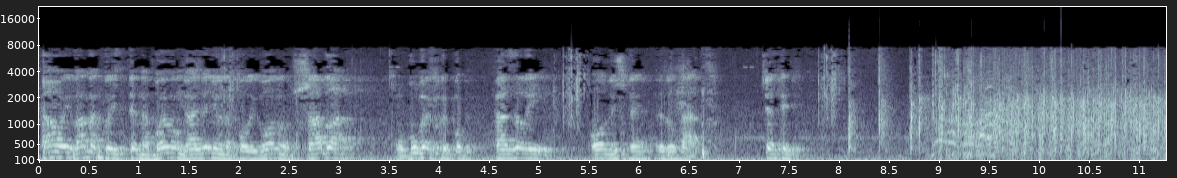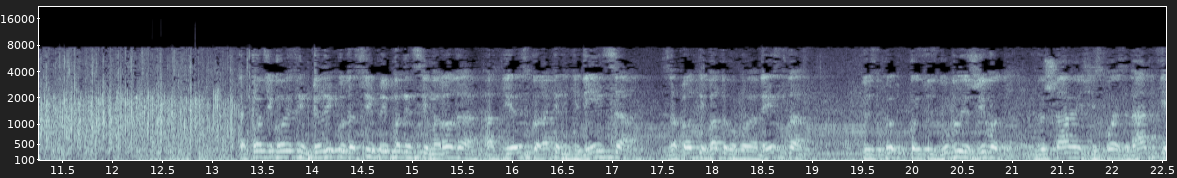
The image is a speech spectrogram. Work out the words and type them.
kao i vama koji ste na bojevom gađanju na poligonu Šabla u Bugarskoj pokazali odlične rezultate. Čestiti. Takođe koristim priliku da svim pripadnicima roda artiljerijsko-raketnih jedinica za protiv vatrokoplovna dejstva koji su izgubili život izvršavajući svoje zadatke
